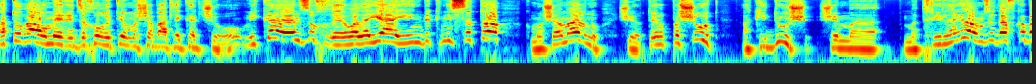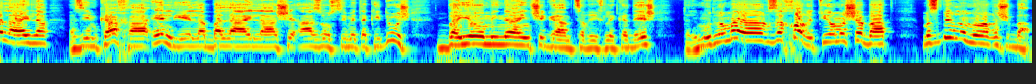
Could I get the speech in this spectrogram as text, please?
התורה אומרת זכור את יום השבת לקדשו, מכאן זוכרהו על היין בכניסתו. כמו שאמרנו, שיותר פשוט, הקידוש שמה... מתחיל היום זה דווקא בלילה. אז אם ככה, אין לי אלא בלילה שאז עושים את הקידוש. ביום מניין שגם צריך לקדש, תלמוד לומר, זכור את יום השבת. מסביר לנו הרשב"ם.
